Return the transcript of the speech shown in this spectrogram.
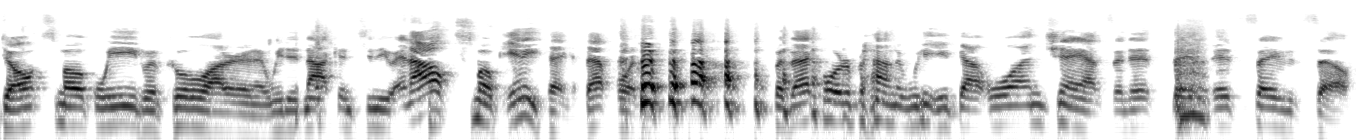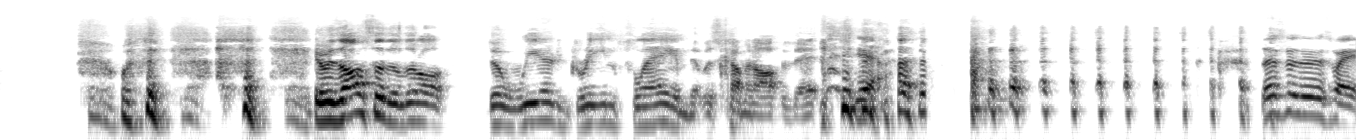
Don't smoke weed with cool water in it. We did not continue, and I'll smoke anything at that point. but that quarter pound of weed got one chance, and it it, it saved itself. it was also the little the weird green flame that was coming off of it. Yeah. Let's put it this way.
